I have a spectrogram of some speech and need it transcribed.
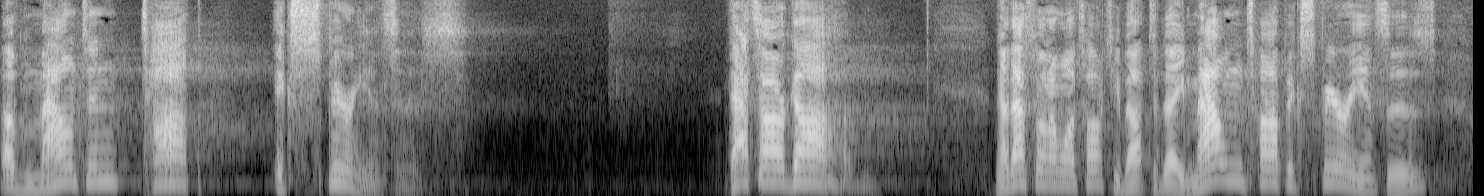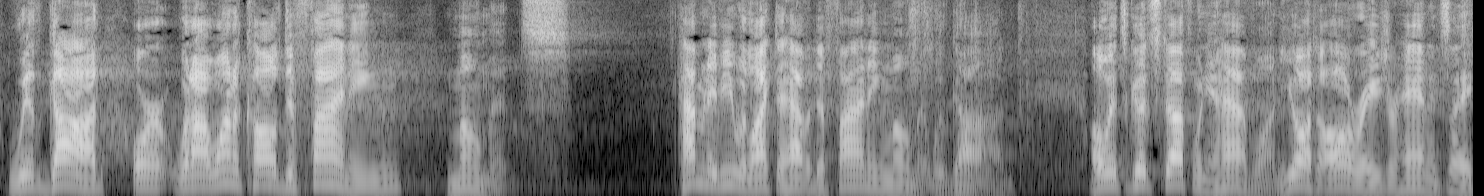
of mountaintop experiences. That's our God. Now, that's what I want to talk to you about today mountaintop experiences with God, or what I want to call defining moments. How many of you would like to have a defining moment with God? Oh, it's good stuff when you have one. You ought to all raise your hand and say,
